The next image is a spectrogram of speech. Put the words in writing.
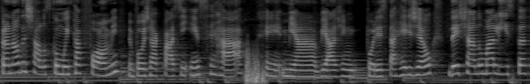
para não deixá-los com muita fome, vou já quase encerrar eh, minha viagem por esta região, deixando uma lista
